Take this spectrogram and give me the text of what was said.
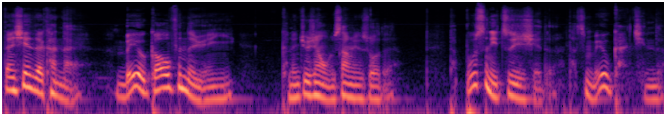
但现在看来，没有高分的原因，可能就像我们上面说的，它不是你自己写的，它是没有感情的。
